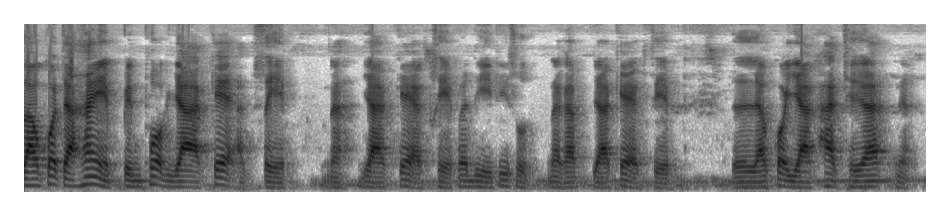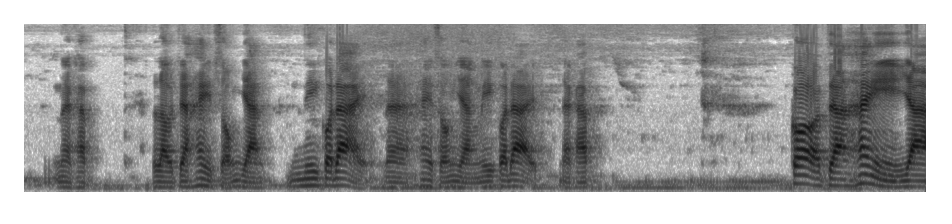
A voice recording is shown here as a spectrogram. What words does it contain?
เราก็จะให้เป็นพวกยาแก้อักเสบนะยาแก้อักเสบก็ดีที่สุดนะครับ ยาแก้อักเสบแล้วก็ยาฆ่าเชื้อเนี่ยนะครับ เราจะให้สองอย่างนี้ก็ได้นะให้สองอย่างนี้ก็ได้นะครับ ก็จะให้ยา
